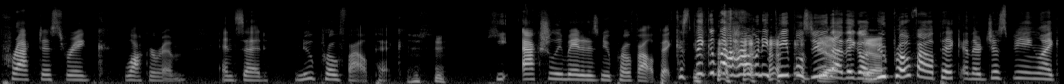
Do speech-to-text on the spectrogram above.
practice rink locker room and said new profile pic. he actually made it his new profile pic. Because think about how many people do Yeah, that. They go yeah. new profile pic and they're just being like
